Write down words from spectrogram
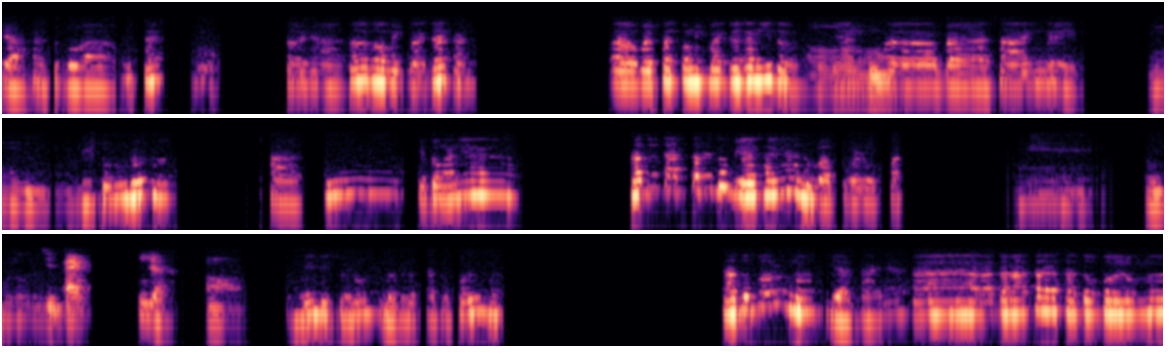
ya kan sebuah website ternyata komik bajakan Eh, website komik bajakan gitu Oh. yang eh, bahasa Inggris Hmm. disuruh download satu hitungannya satu chapter itu biasanya 20 pak 20 JPEG. iya Oh. ini disuruh download satu volume satu volume biasanya eh, rata-rata satu volume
